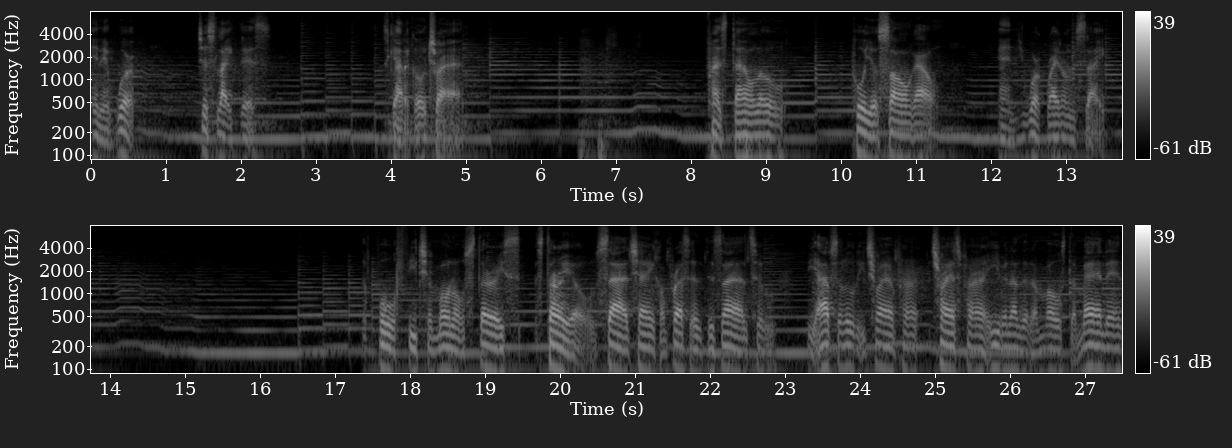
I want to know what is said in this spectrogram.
and it work just like this. Just gotta go try it. Press download, pull your song out, and you work right on the site. The full feature mono stereo, sidechain compressor is designed to be absolutely transparent, transparent even under the most demanding,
